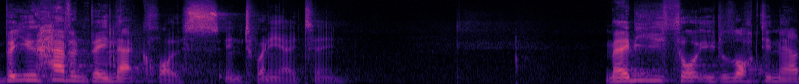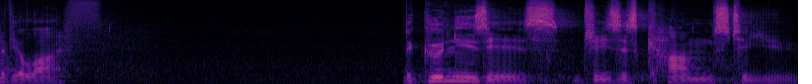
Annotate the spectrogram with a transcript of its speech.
but you haven't been that close in 2018. Maybe you thought you'd locked him out of your life. The good news is, Jesus comes to you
